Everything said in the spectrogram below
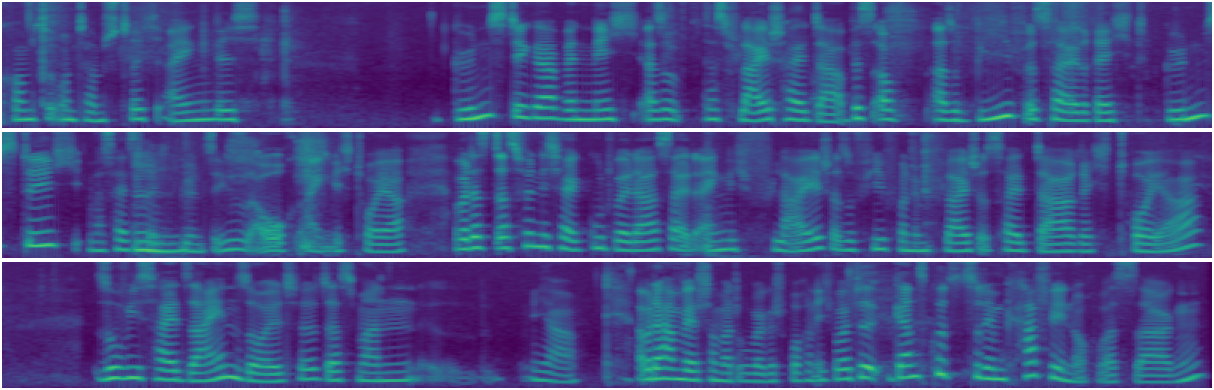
kommst du unterm Strich eigentlich günstiger, wenn nicht, also das Fleisch halt da, bis auf, also Beef ist halt recht günstig. Was heißt recht mhm. günstig? ist auch eigentlich teuer. Aber das, das finde ich halt gut, weil da ist halt eigentlich Fleisch, also viel von dem Fleisch ist halt da recht teuer. So wie es halt sein sollte, dass man ja, aber da haben wir ja schon mal drüber gesprochen. Ich wollte ganz kurz zu dem Kaffee noch was sagen,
